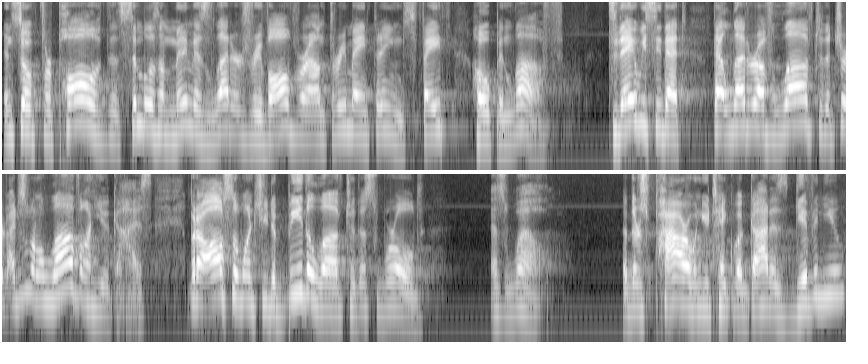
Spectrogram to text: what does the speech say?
And so for Paul, the symbolism of many of his letters revolve around three main themes faith, hope, and love. Today we see that, that letter of love to the church. I just want to love on you guys, but I also want you to be the love to this world as well. That there's power when you take what God has given you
